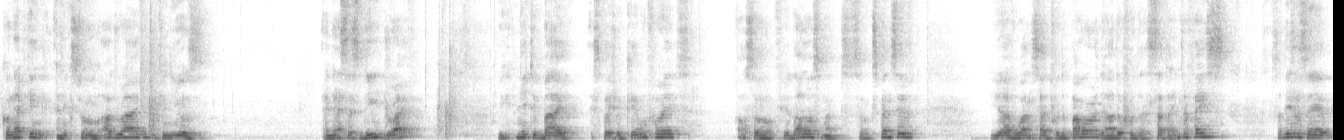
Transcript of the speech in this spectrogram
connecting an external hard drive you can use an SSD drive. You need to buy a special cable for it, also a few dollars, not so expensive. You have one side for the power, the other for the SATA interface. So this is a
